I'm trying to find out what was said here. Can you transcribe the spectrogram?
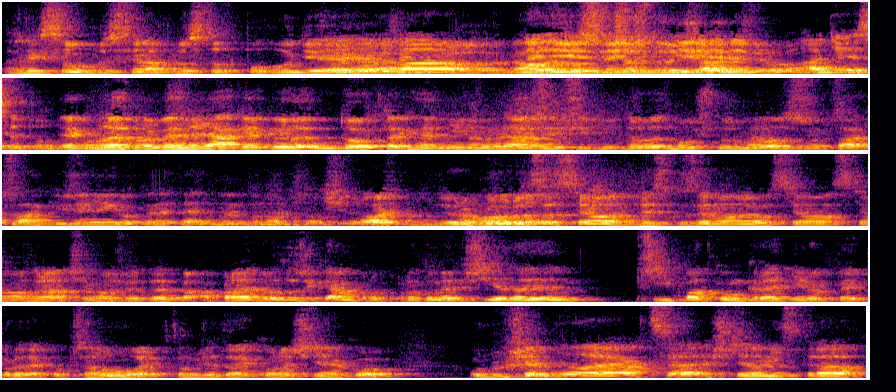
hry jsou prostě naprosto v To pohodě je a no, ale to se často děje, žádný. A děje se to. Jakmile proběhne nějaký takovýhle útok, tak herní novináři všichni to vezmou šturmem a začnou psát články, že někdo kreten by to napsal. No, až ruku No, ruce s těma diskuzema nebo s těma, s těma hráčema, že? To je, a právě proto říkám, pro, proto mi přijde tady ten případ konkrétní Rock Paper jako přelomový, v tom, že to je konečně jako oduševnělá reakce, ještě navíc teda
